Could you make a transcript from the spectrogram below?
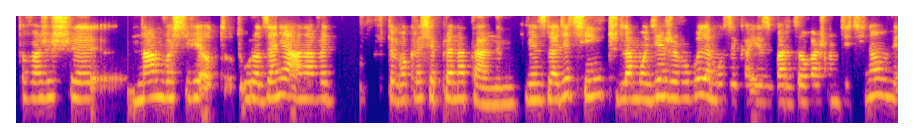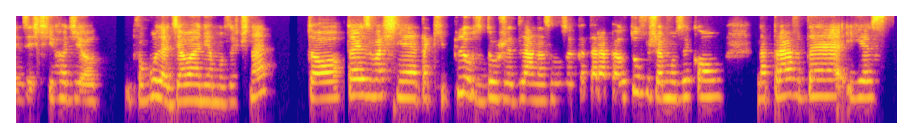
towarzyszy nam właściwie od, od urodzenia, a nawet w tym okresie prenatalnym. Więc dla dzieci czy dla młodzieży w ogóle muzyka jest bardzo ważną dziedziną, więc jeśli chodzi o w ogóle działania muzyczne, to to jest właśnie taki plus duży dla nas muzykoterapeutów, że muzyką naprawdę jest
